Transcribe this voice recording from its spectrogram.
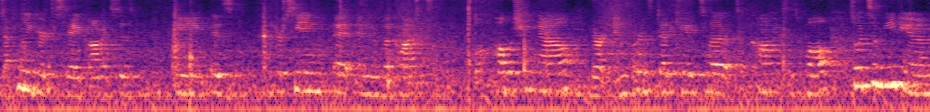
definitely here to stay. Comics is being, is, you're seeing it in the context of publishing now. There are imprints dedicated to, to comics as well. So it's a medium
